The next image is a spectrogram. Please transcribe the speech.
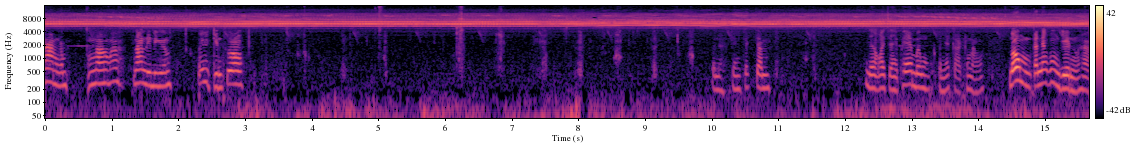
งามๆกันนั่งมานั่งดีๆกันไม่กินช่วงเป็นไงแกงจักจำเดี๋ยวเอาใจให้แพร่เบิ่งบรรยากาศข้างหลังร่มกันยังคงเย็นค่ะ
